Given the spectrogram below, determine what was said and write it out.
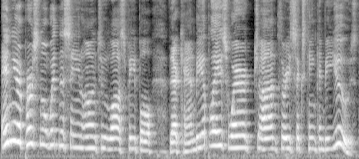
In your personal witnessing onto lost people, there can be a place where John 3:16 can be used,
